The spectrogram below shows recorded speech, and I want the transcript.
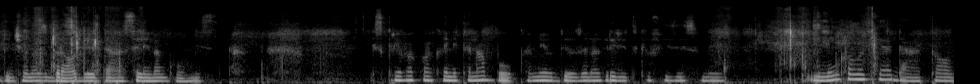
do Jonas Brothers, da Selena Gomes. Escreva com a caneta na boca. Meu Deus, eu não acredito que eu fiz isso mesmo. E nem coloquei a data, ó.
